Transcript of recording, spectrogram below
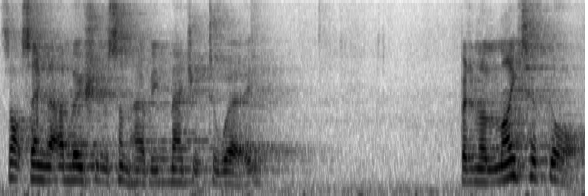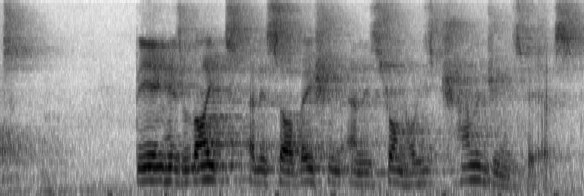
It's not saying that emotion has somehow been magicked away. But in the light of God, being his light and his salvation and his stronghold, he's challenging his fears.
